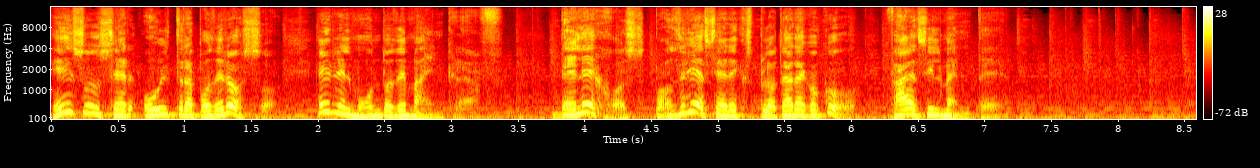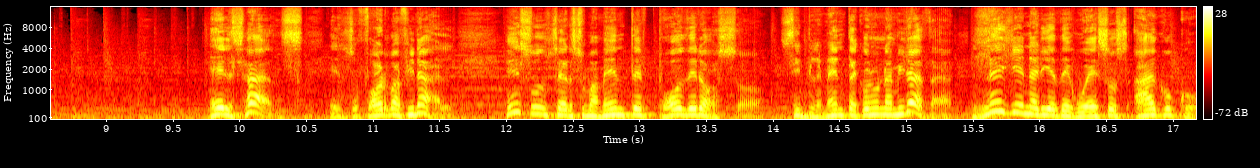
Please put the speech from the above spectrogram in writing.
es un ser ultrapoderoso en el mundo de Minecraft. De lejos podría ser explotar a Goku fácilmente. El Sans, en su forma final, es un ser sumamente poderoso. Simplemente con una mirada, le llenaría de huesos a Goku.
